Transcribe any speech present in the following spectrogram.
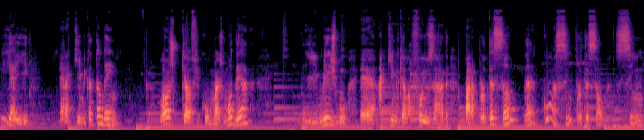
E aí era química também. Lógico que ela ficou mais moderna e mesmo é, a química ela foi usada para proteção, né? Como assim proteção? Sim,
